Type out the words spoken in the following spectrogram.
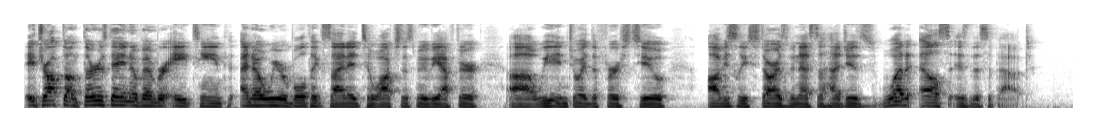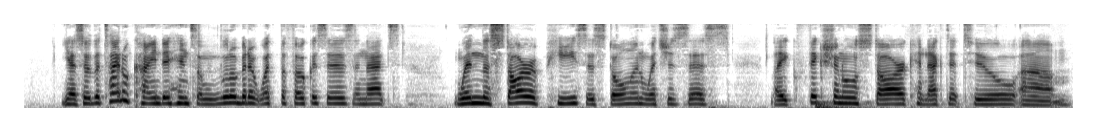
it dropped on Thursday, November 18th. I know we were both excited to watch this movie after uh, we enjoyed the first two obviously stars Vanessa Hudgens. What else is this about? Yeah, so the title kind of hints a little bit at what the focus is, and that's when the Star of Peace is stolen, which is this like fictional star connected to um,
